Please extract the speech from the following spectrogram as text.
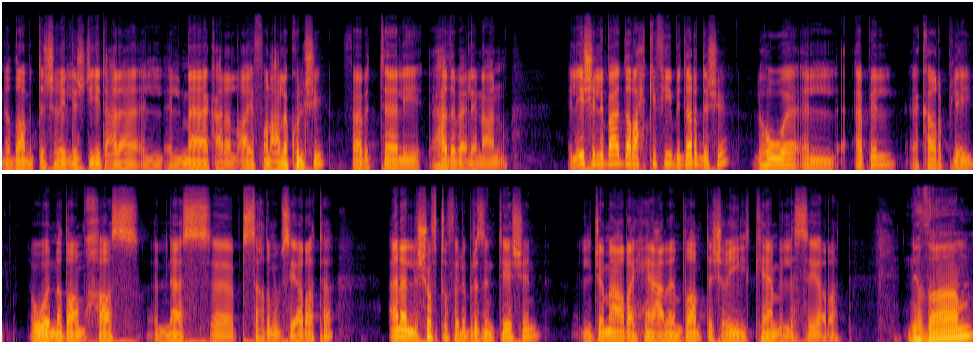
نظام التشغيل الجديد على ال- الماك على الآيفون على كل شيء. فبالتالي هذا بيعلنوا عنه. الاشي اللي بعد راح احكي فيه بدردشة؟ اللي هو ال Apple CarPlay هو نظام خاص الناس بتستخدمه بسياراتها. أنا اللي شفته في ال presentation الجماعة رايحين على نظام تشغيل كامل للسيارات. نظام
